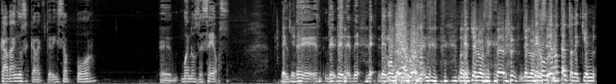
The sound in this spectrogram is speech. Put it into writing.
cada año se caracteriza por eh, buenos deseos. ¿De quién? eh, de, de- de- de- de- de ¿De gobierno. ¿O de quién los de, los de recibe? gobierno tanto de quien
